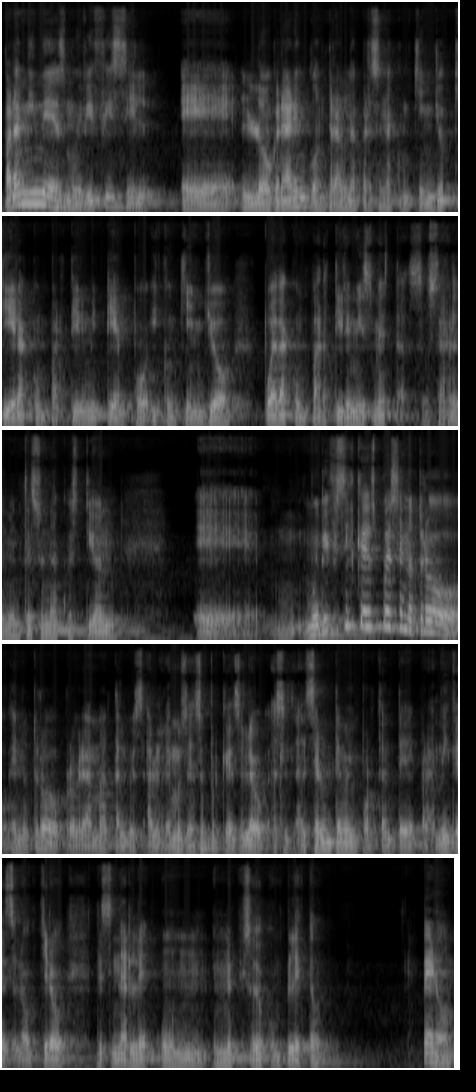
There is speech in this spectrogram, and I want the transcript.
para mí me es muy difícil eh, lograr encontrar una persona con quien yo quiera compartir mi tiempo y con quien yo pueda compartir mis metas. O sea, realmente es una cuestión eh, muy difícil que después en otro, en otro programa tal vez hablaremos de eso, porque desde luego, al, ser un tema importante para mí, desde luego quiero destinarle un, un episodio completo. Pero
